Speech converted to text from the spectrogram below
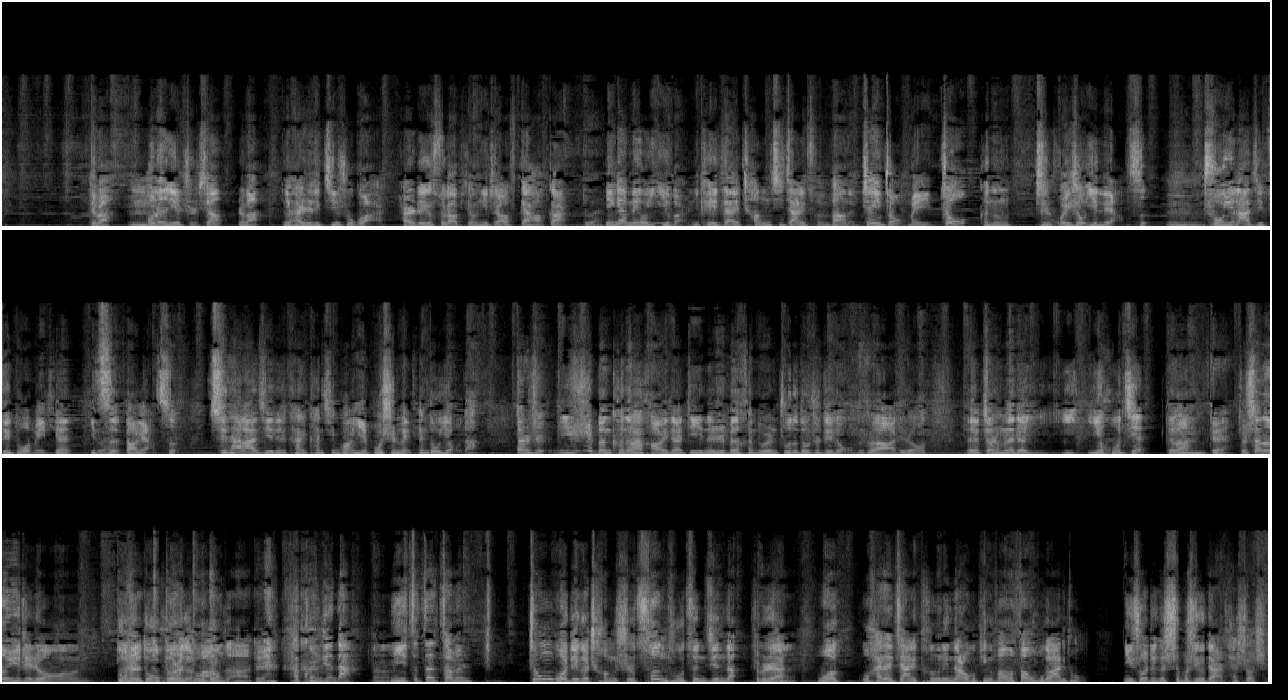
对吧？无论你是纸箱是吧，你还是这金属管，还是这个塑料瓶，你只要盖好盖儿，对应该没有异味，你可以在长期家里存放的。这种每周可能只回收一两次。嗯，厨余垃圾最多每天一次到两次，其他垃圾的看看情况，也不是每天都有的。但是你日本可能还好一点，第一呢，日本很多人住的都是这种我们说啊这种，呃叫什么来着一一户建，对吧？嗯对就相当于这种独独户的房子栋啊，对，它空间大。嗯你这在咱们中国这个城市寸土寸金的，是不是？嗯我我还在家里腾零点五个平方放五个垃圾桶，你说这个是不是有点太奢侈？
